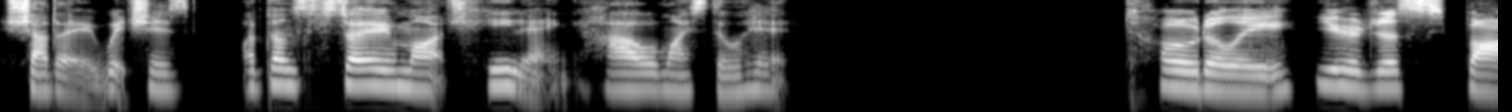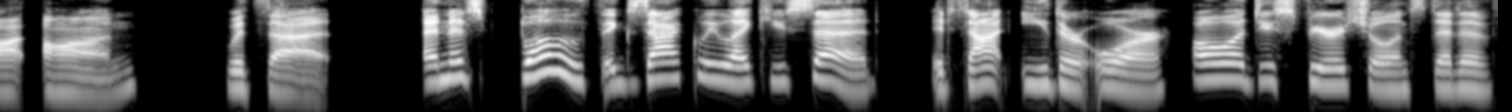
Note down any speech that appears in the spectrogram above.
shadow, which is I've done so much healing. How am I still here? Totally. You're just spot on with that. And it's both, exactly like you said. It's not either or. Oh, I'll do spiritual instead of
